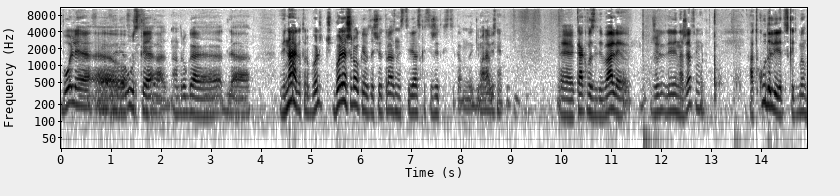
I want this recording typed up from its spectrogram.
более э, узкая, а, а другая для вина, которая более, более широкая за счет разности вязкости жидкости. Там Гимара объясняет. Э, как возливали, лили на жертвенник. Откуда лили, так сказать, был.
